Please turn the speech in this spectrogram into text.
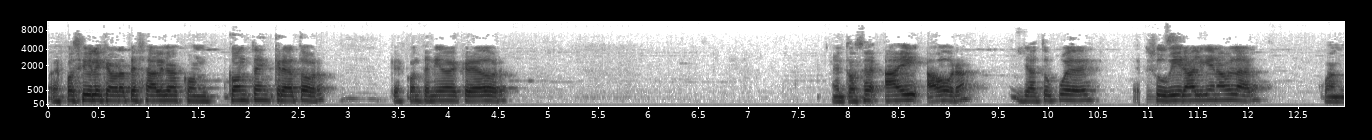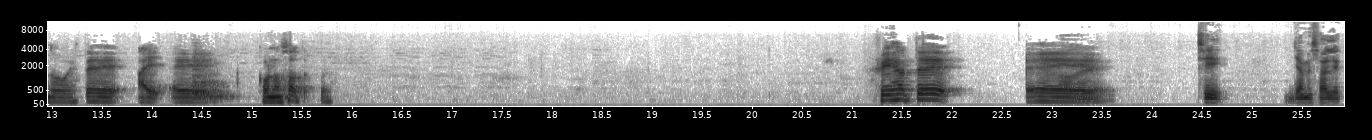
Es posible que ahora te salga con content creator, que es contenido de creador. Entonces ahí ahora ya tú puedes subir a alguien a hablar cuando esté ahí, eh, con nosotros. Pues. Fíjate. Eh, sí, ya me sale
